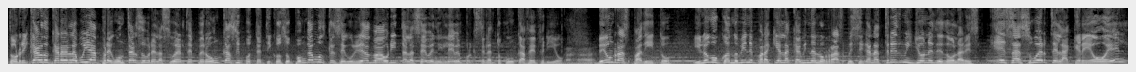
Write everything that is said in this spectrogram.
Don Ricardo Carrera, le voy a preguntar sobre la suerte, pero un caso hipotético. Supongamos que seguridad va ahorita a la 7-Eleven porque se le tocó un café frío. Ve un raspadito y luego cuando viene para aquí a la cabina lo raspa y se gana 3 millones de dólares. ¿Esa suerte la creó él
